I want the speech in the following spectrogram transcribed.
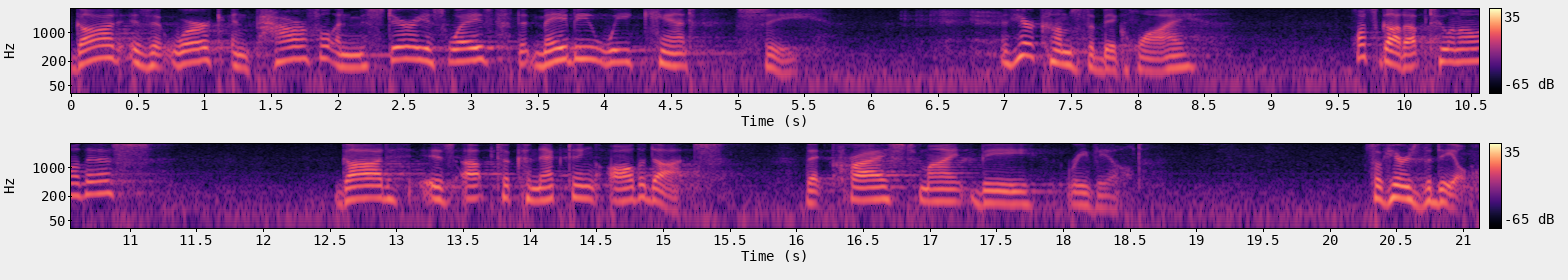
God is at work in powerful and mysterious ways that maybe we can't see. And here comes the big why. What's God up to in all of this? God is up to connecting all the dots that Christ might be revealed. So here's the deal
